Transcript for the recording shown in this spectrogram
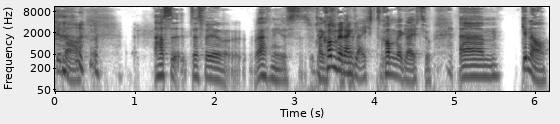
Genau. Hast du, das wäre, ach nee, das, das ich Kommen wir dann gleich zu. Kommen wir gleich zu. Ähm, genau.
